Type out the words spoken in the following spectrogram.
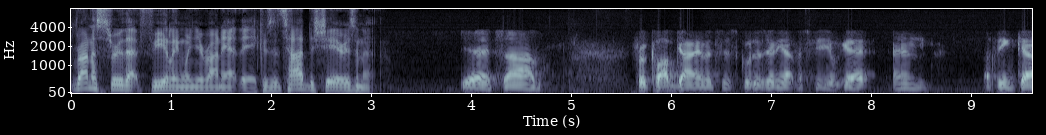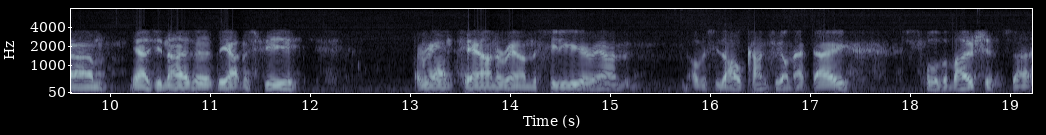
Run us through that feeling when you run out there because it's hard to share, isn't it? Yeah, it's um, for a club game. It's as good as any atmosphere you'll get, and I think um, you know, as you know, the the atmosphere around town, around the city, around obviously the whole country on that day is full of emotion. So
